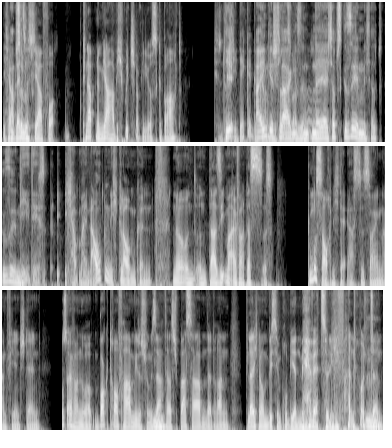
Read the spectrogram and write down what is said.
Ich habe letztes Jahr vor knapp einem Jahr habe ich Witcher-Videos gebracht. Die sind Die durch die Decke gegangen. eingeschlagen was, sind. ne? Naja, ich hab's gesehen, ich hab's gesehen. Die, die, ich habe meinen Augen nicht glauben können. Ne? Und, und da sieht man einfach, dass es, du musst auch nicht der Erste sein an vielen Stellen. Du musst einfach nur Bock drauf haben, wie du es schon gesagt Mhm. hast, Spaß haben daran, vielleicht noch ein bisschen probieren, Mehrwert zu liefern und Mhm. dann,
